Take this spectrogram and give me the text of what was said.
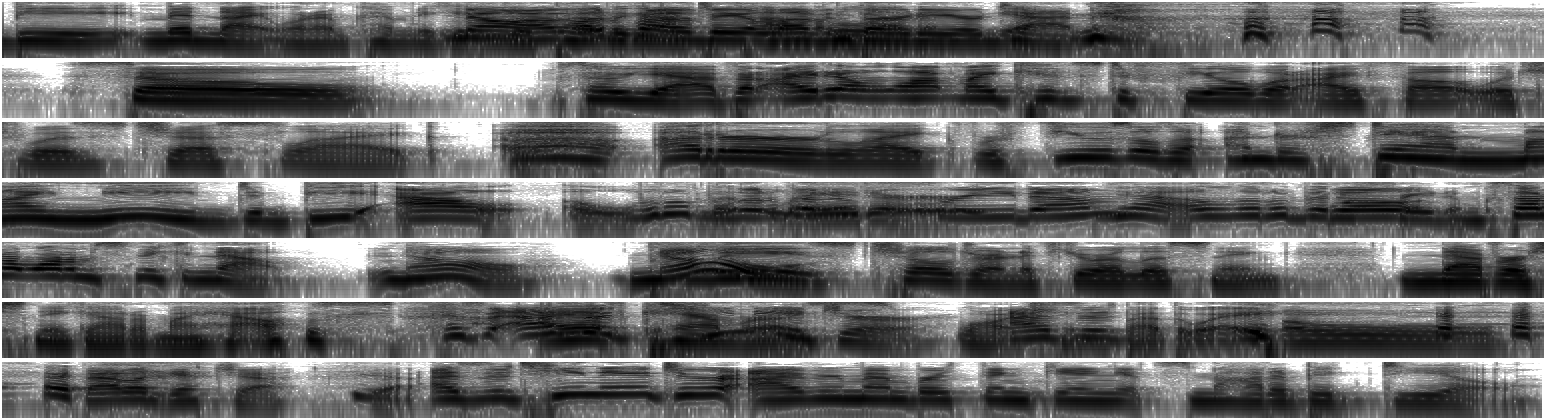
be midnight when I'm coming to get No, you. it You'll would probably be to come at eleven thirty or 11. Yeah. So, so yeah, but I don't want my kids to feel what I felt, which was just like utter like refusal to understand my need to be out a little bit little bit of later. freedom? Yeah, a little bit Well- of freedom because I don't want them sneaking out. No, no. Please, children, if you're listening, never sneak out of my house. Because as I have a cameras teenager, watching, as a, by the way. oh, that'll get you. Yeah. As a teenager, I remember thinking it's not a big deal.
